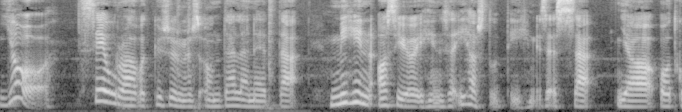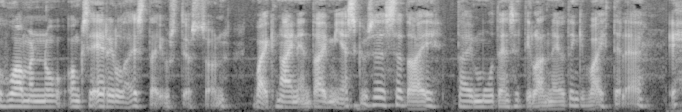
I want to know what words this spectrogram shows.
Joo, seuraava kysymys on tällainen, että mihin asioihin sä ihastut ihmisessä ja ootko huomannut, onko se erilaista just jos on vaikka nainen tai mies kyseessä tai, tai muuten se tilanne jotenkin vaihtelee? Eh,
